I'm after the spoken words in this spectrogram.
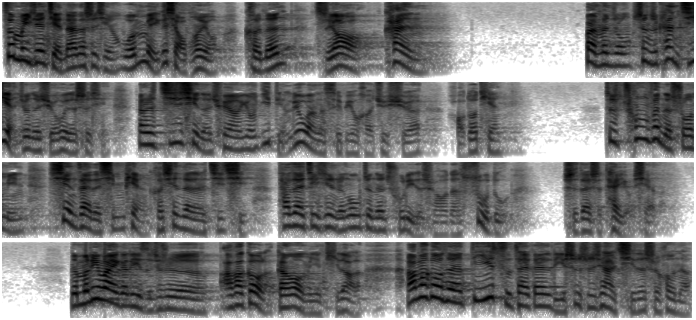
这么一件简单的事情，我们每个小朋友可能只要看。半分钟，甚至看几眼就能学会的事情，但是机器呢，却要用一点六万个 CPU 核去学好多天。这充分的说明，现在的芯片和现在的机器，它在进行人工智能处理的时候的速度实在是太有限了。那么另外一个例子就是 AlphaGo 了，刚刚我们也提到了，AlphaGo 呢，第一次在跟李世石下棋的时候呢，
